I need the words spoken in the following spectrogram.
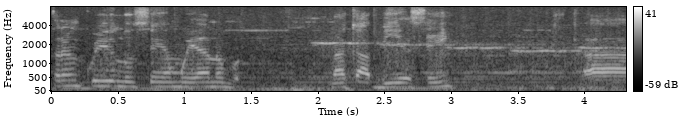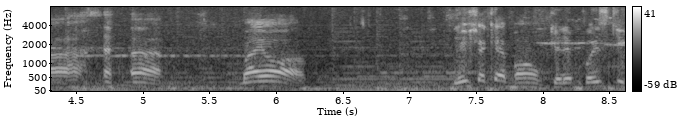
tranquilo sem a mulher no, na cabeça, hein? Ah, mas ó, deixa que é bom, porque depois que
